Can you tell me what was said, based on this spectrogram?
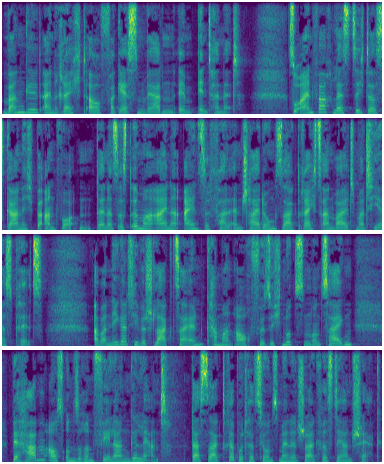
Wann gilt ein Recht auf Vergessenwerden im Internet? So einfach lässt sich das gar nicht beantworten, denn es ist immer eine Einzelfallentscheidung, sagt Rechtsanwalt Matthias Pilz. Aber negative Schlagzeilen kann man auch für sich nutzen und zeigen, wir haben aus unseren Fehlern gelernt. Das sagt Reputationsmanager Christian Scherk.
